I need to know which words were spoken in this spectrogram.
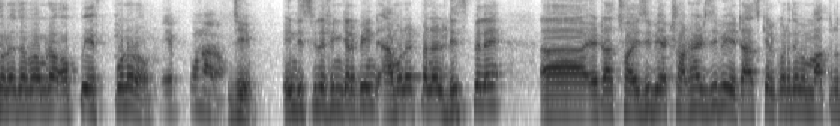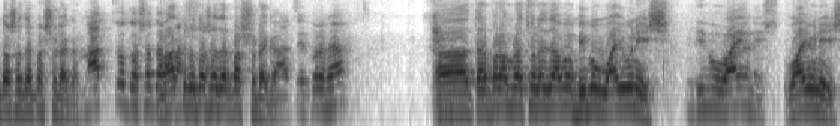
চলে যাব আমরা অপো এফ পনেরো। F15 জি। In display fingerprint AMOLED panel display এটা ছয় জিবি একশো আঠাশ জিবি এটা আজকের করে দেবো মাত্র দশ হাজার পাঁচশো টাকা। মাত্র 10500 মাত্র দশ হাজার পাঁচশো টাকা। আচ্ছা এরপরে হ্যাঁ তারপর আমরা চলে যাব ভিভো ওয়াই উনিশ। Vivo Y19 ওয়াই উনিশ।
